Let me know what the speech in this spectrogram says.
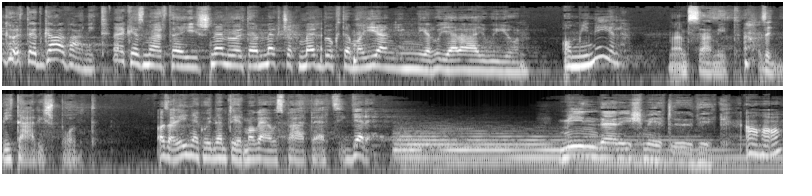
megölted Gálvánit. Elkezd már te is. Nem öltem meg, csak megbögtem a Yangingnél, hogy elájuljon. A minél? Nem számít. Ez egy vitális pont. Az a lényeg, hogy nem tér magához pár percig. Gyere! Minden ismétlődik. Aha.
